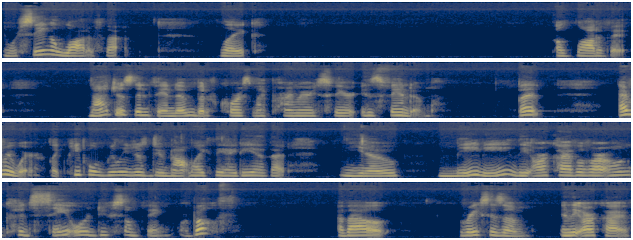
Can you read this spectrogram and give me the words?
And we're seeing a lot of that. Like, a lot of it not just in fandom, but of course, my primary sphere is fandom, but everywhere. Like, people really just do not like the idea that, you know, maybe the archive of our own could say or do something, or both, about racism in the archive.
